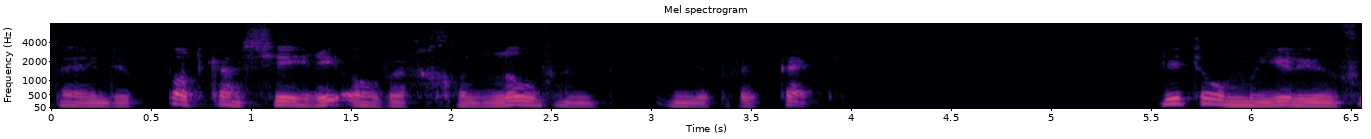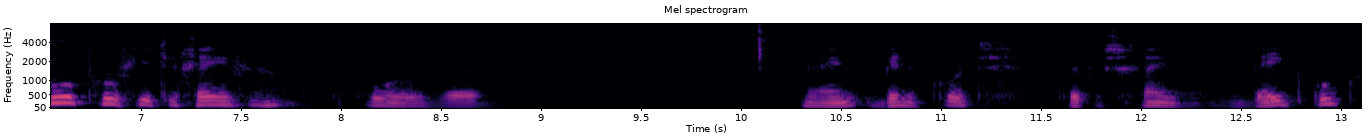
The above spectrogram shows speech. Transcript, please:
bij de podcastserie over geloven in de praktijk. Dit om jullie een voorproefje te geven voor uh, mijn binnenkort te verschijnen weekboek.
